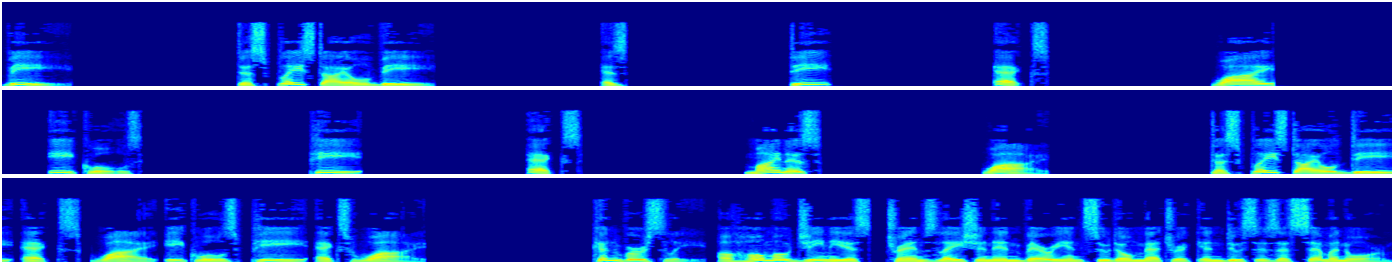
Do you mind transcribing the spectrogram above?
v. Display style v. As d. X. Y. Equals p x minus y display style d x y equals p x y Conversely, a homogeneous, translation-invariant pseudometric induces a seminorm.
